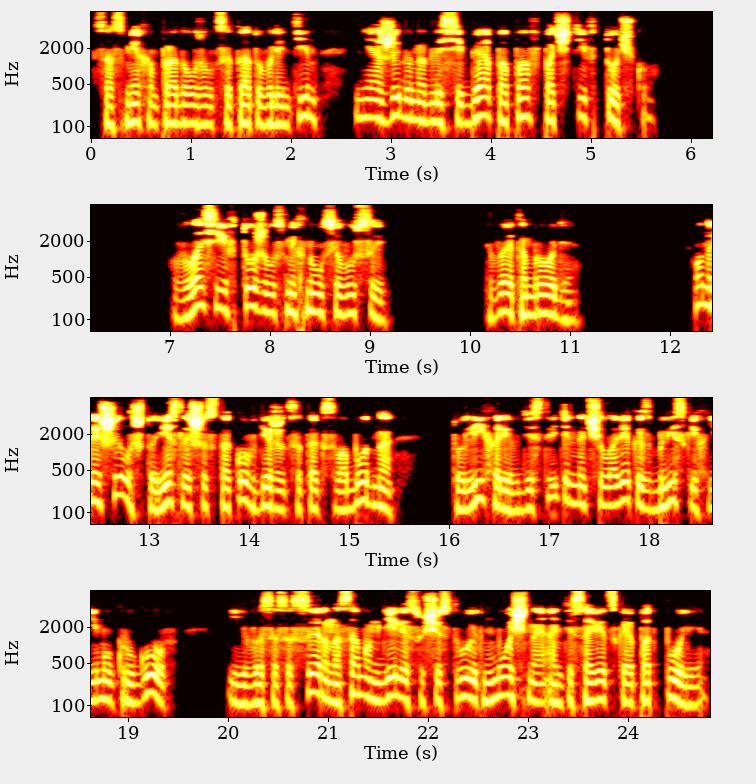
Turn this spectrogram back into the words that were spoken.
Со смехом продолжил цитату Валентин, неожиданно для себя попав почти в точку. Власиев тоже усмехнулся в усы. В этом роде. Он решил, что если Шестаков держится так свободно, то Лихарев действительно человек из близких ему кругов, и в СССР на самом деле существует мощное антисоветское подполье,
